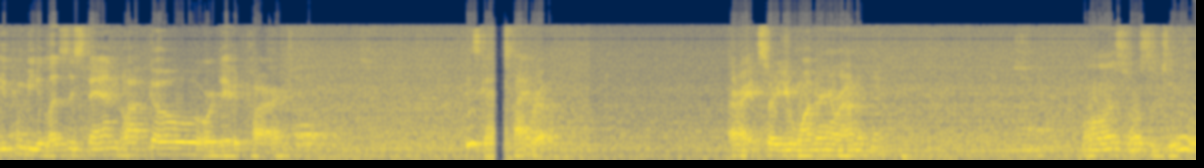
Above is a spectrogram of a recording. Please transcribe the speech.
you can be Leslie Stan, Popko, or David Carr. This guy's Spyro. Alright, so you're wandering around with me? What am I supposed to do?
